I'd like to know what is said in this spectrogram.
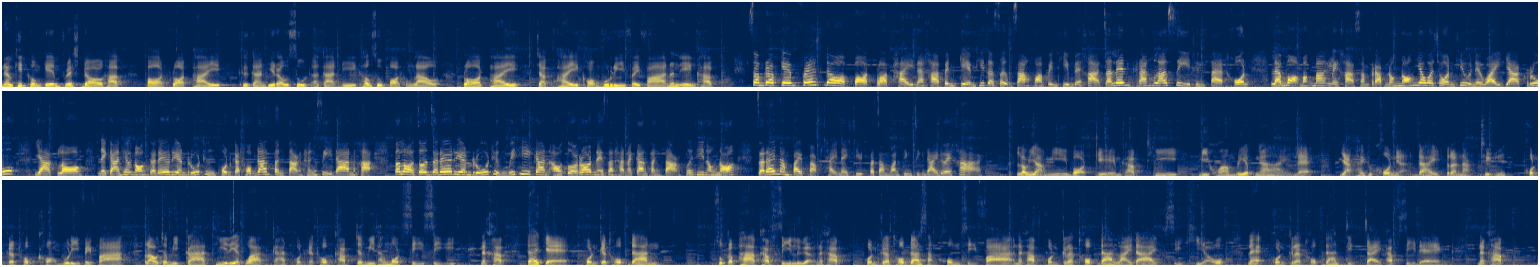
แนวคิดของเกม Fresh Doll ครับปลอดปลอดภัย คือการที่เราสูดอากาศดีเข้าสู่ปอดของเรา ปลอดภัยจากภัยของบุหรี่ไฟฟ้านั่นเองครับ สำหรับเกม Fresh Door ปลอดปลอดภัยนะคะ เป็นเกมที่จะเสริมสร้างความเป็นทีมด้วยค่ะ จะเล่นครั้งละ 4-8 คน และเหมาะมาก ๆ เลยค่ะสำหรับน้องๆ เยาวชนที่อยู่ในวัยอยากรู้ อยากลอง ในการที่น้องจะได้เรียนรู้ถึงผลกระทบด้านต่างๆ ทั้ง 4 ด้านค่ะ ตลอดจนจะได้เรียนรู้ถึงวิธีการเอาตัวรอดในสถานการณ์ต่าง ๆ เพื่อที่น้องๆ จะได้นำไปปรับใช้ในชีวิตประจำวันจริง ๆ ได้ด้วยค่ะ เราอยากมีบอร์ดเกมครับที่มีความเรียบง่ายและ อยากให้ทุกคนเนี่ยได้ตระหนักถึงผลกระทบของบุหรี่ไฟฟ้า เราจะมีการ์ดที่เรียกว่าการ์ดผลกระทบครับ จะมีทั้งหมด 4 สีนะครับ ได้แก่ผลกระทบด้านสุขภาพครับสีเหลืองนะครับ ผลกระทบด้านสังคมสีฟ้านะครับ ผลกระทบด้านรายได้ สีเขียว และผลกระทบด้านจิตใจครับสีแดงนะครับ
